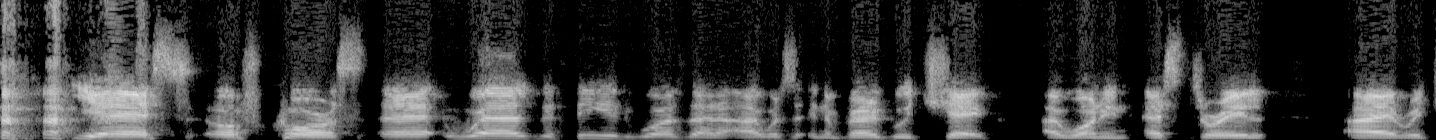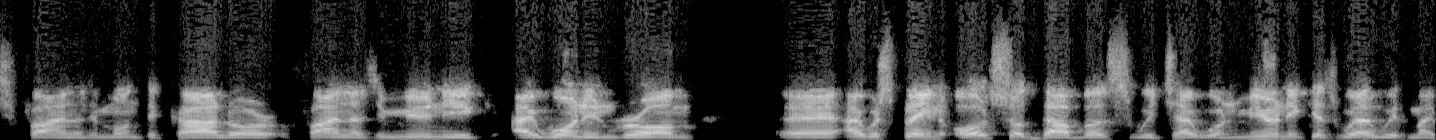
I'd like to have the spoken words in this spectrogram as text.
yes, of course. Uh, well, the thing it was that I was in a very good shape. I won in Estoril. I reached finals in Monte Carlo, finals in Munich. I won in Rome. Uh, I was playing also doubles, which I won Munich as well with my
